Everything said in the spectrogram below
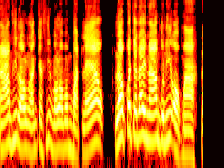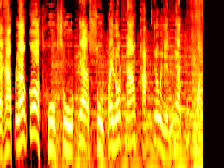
น้ำที่เราหลังจากที่เราบำบัดแล้ว เราก็จะได้น้ำตัวนี้ออกมานะครับ แล้วก็ถูกสูบเนี่ยสูบไปลดน้ำผักที่เราเห็นเนี่ยทุกวัน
